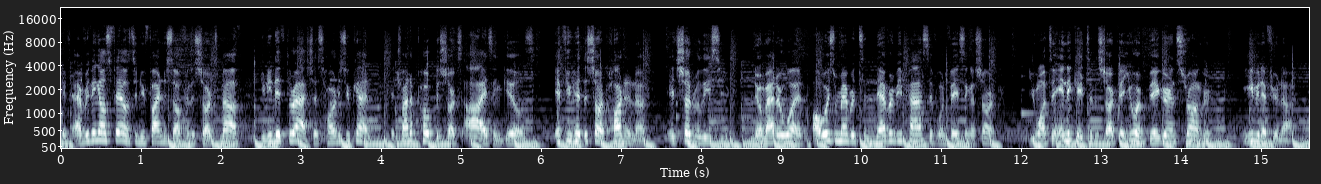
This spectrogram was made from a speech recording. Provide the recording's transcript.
If everything else fails and you find yourself in the shark's mouth, you need to thrash as hard as you can and try to poke the shark's eyes and gills. If you hit the shark hard enough, it should release you. No matter what, always remember to never be passive when facing a shark. You want to indicate to the shark that you are bigger and stronger, even if you're not.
